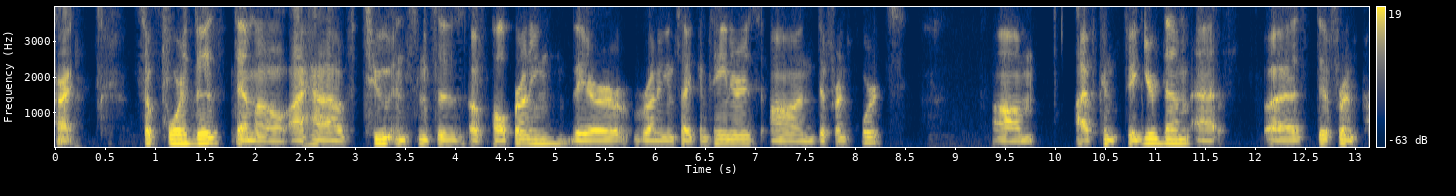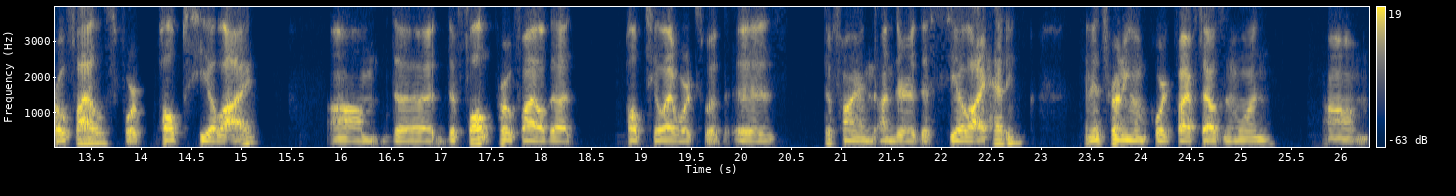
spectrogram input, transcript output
All right. So for this demo, I have two instances of Pulp running. They're running inside containers on different ports. Um, I've configured them at, as different profiles for Pulp CLI. Um, the default profile that Pulp CLI works with is defined under the CLI heading, and it's running on port 5001. Um,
